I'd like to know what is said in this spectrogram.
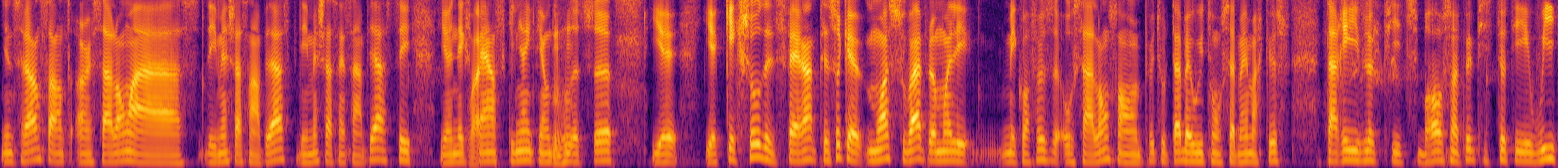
Il y a une différence entre un salon à des mèches à 100$ puis des mèches à 500$. tu sais. Il y a une expérience client qui vient autour Mhm. de ça. Il y, a, il y a quelque chose de différent. C'est sûr que moi, souvent, puis là, moi, les, mes coiffeuses au salon sont un peu tout le temps, ben oui, ton sais bien, Marcus, t'arrives là, puis tu brosses un peu, puis tout est oui.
